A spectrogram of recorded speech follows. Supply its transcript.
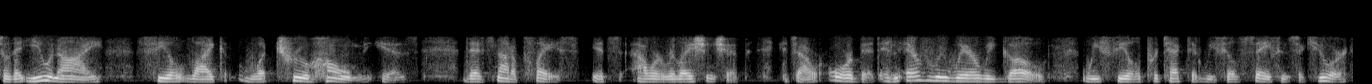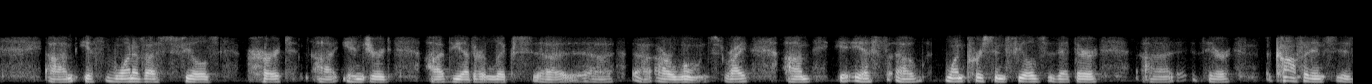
so that you and I feel like what true home is. That it's not a place, it's our relationship, it's our orbit. And everywhere we go, we feel protected, we feel safe and secure. Um, if one of us feels hurt, uh, injured, uh, the other licks uh, uh, uh our wounds, right? Um, if uh, one person feels that their their confidence is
